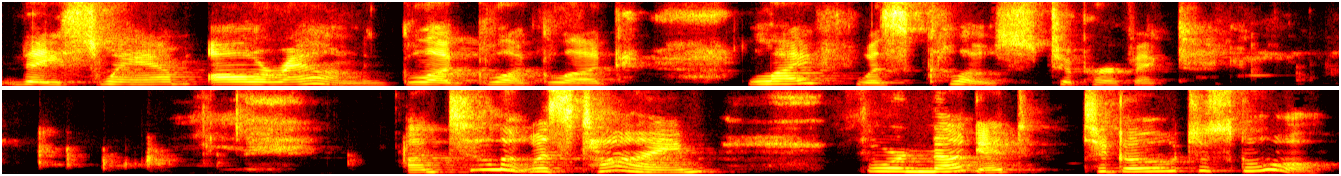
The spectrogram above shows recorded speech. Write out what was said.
They swam all around glug glug glug. Life was close to perfect. Until it was time for Nugget to go to school.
